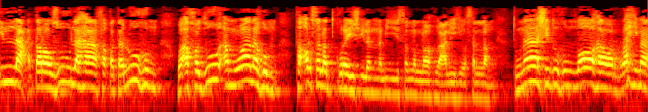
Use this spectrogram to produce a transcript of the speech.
إلا اعترضوا لها فقتلوهم وأخذوا أموالهم فأرسلت قريش إلى النبي صلى الله عليه وسلم تناشده الله والرحمة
